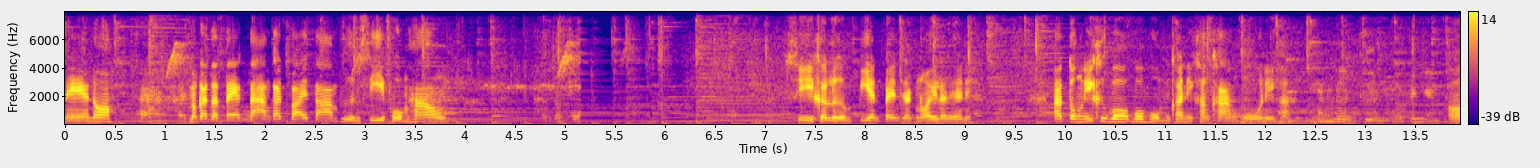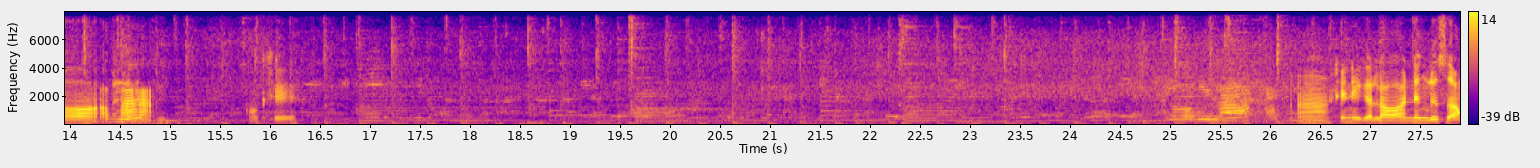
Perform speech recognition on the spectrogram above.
แน่เนาะค่ะมันก็จะแตกต่างกันไปตามผื่นสีผมเฮาสีก็เริ่มเปลี่ยนไปจักหน่อยแล้วเด้นี่อะตรงนี้คือโบโบห่มค่ะนี่ข้างๆหูนี่ค่ะมันเลื่อนขึ้นเออเป็นอย่างอ๋อเอามันผ้าเลื่อนขึ้นโอเค เวลาค่ะอ่าทีนี้ก็รอหนึ่งหรือสอง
